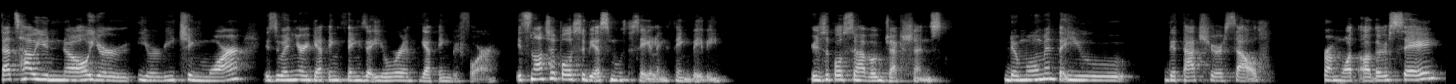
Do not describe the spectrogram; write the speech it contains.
That's how you know you're you're reaching more is when you're getting things that you weren't getting before. It's not supposed to be a smooth sailing thing, baby. You're supposed to have objections. The moment that you detach yourself from what others say,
